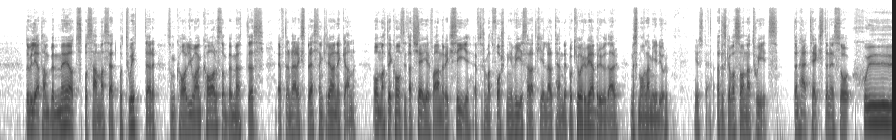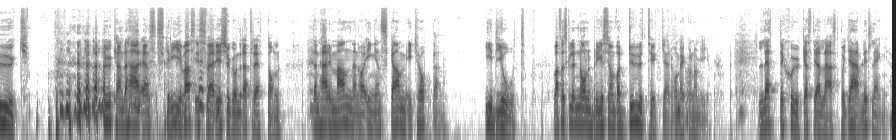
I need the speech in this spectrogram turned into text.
Då vill jag att han bemöts på samma sätt på Twitter som Carl Johan Carlsson bemöttes efter den där Expressen-krönikan om att det är konstigt att tjejer får anorexi eftersom att forskningen visar att killar tänder på kurviga brudar med smala midjor. Just det. Att det ska vara sådana tweets. Den här texten är så sjuk. Hur kan det här ens skrivas i Sverige 2013? Den här mannen har ingen skam i kroppen. Idiot. Varför skulle någon bry sig om vad du tycker om ekonomi? Lätt det sjukaste jag läst på jävligt länge.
